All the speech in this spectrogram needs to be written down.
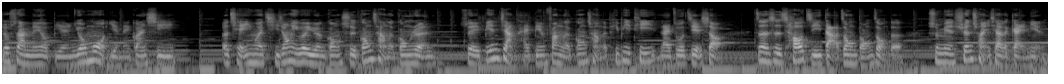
就算没有别人幽默也没关系。而且因为其中一位员工是工厂的工人，所以边讲还边放了工厂的 PPT 来做介绍，真的是超级打中董总的，顺便宣传一下的概念。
